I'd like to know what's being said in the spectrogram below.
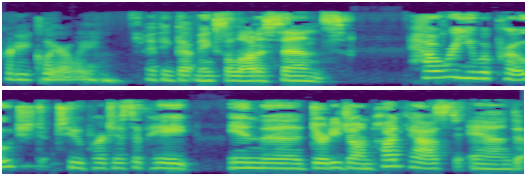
pretty clearly. I think that makes a lot of sense. How were you approached to participate in the Dirty John podcast and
